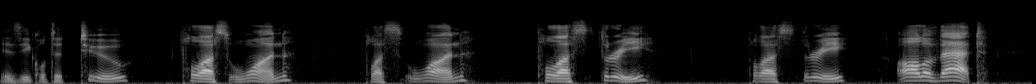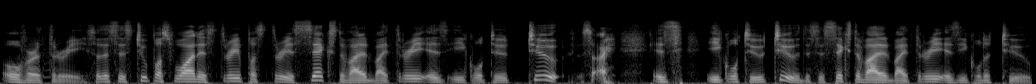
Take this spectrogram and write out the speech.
is equal to 2 plus 1 plus 1 plus 3 plus 3, all of that over 3. So this is 2 plus 1 is 3 plus 3 is 6 divided by 3 is equal to 2. Sorry, is equal to 2. This is 6 divided by 3 is equal to 2.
